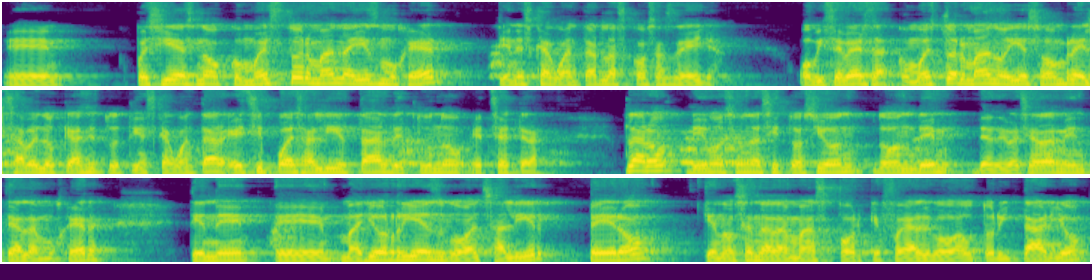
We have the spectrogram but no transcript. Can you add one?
eh, pues sí es, no, como es tu hermana y es mujer, tienes que aguantar las cosas de ella. O viceversa, como es tu hermano y es hombre, él sabe lo que hace y tú tienes que aguantar. Él sí puede salir tarde, tú no, etcétera. Claro, vivimos en una situación donde desgraciadamente a la mujer tiene eh, mayor riesgo al salir, pero que no sea nada más porque fue algo autoritario,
